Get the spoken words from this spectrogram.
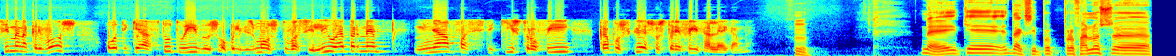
σήμαινε ακριβώς ότι και αυτού του είδους ο πληθυσμός του Βασιλείου έπαιρνε μια φασιστική στροφή κάπως πιο εσωστρεφή θα λέγαμε. Ναι και εντάξει προ, προφανώς ε,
